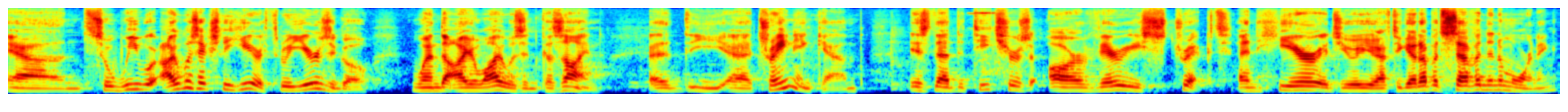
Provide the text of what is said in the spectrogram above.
And so we were, I was actually here three years ago when the IOI was in Kazan. The uh, training camp is that the teachers are very strict. And here it's you, you have to get up at 7 in the morning,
